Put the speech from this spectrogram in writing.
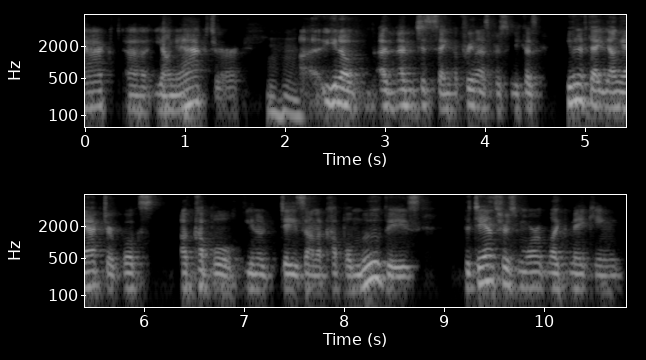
act uh, young actor. Mm-hmm. Uh, you know, I'm, I'm, just saying a freelance person because even if that young actor books a couple, you know, days on a couple movies, the dancer is more like making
